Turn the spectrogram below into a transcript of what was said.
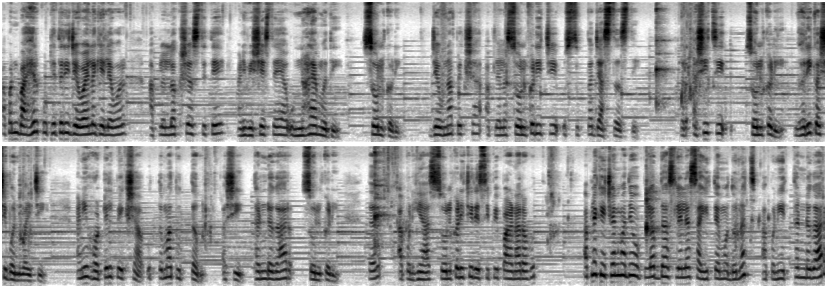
आपण बाहेर कुठेतरी जेवायला गेल्यावर आपलं लक्ष असते ते आणि विशेषतः या उन्हाळ्यामध्ये सोलकढी. जेवणापेक्षा आपल्याला सोलकढीची उत्सुकता जास्त असते. तर अशीच सोलकडी सोलकढी घरी कशी बनवायची आणि हॉटेलपेक्षा उत्तमात उत्तम अशी थंडगार सोलकढी. तर आपण ही आज सोलकढीची रेसिपी पाहणार आहोत. आपल्या किचनमध्ये उपलब्ध असलेल्या साहित्यामधूनच आपण ही थंडगार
